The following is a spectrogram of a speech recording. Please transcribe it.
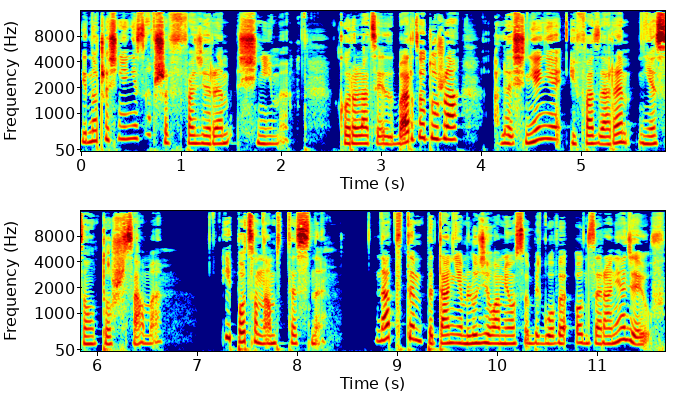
Jednocześnie nie zawsze w fazie REM śnimy. Korelacja jest bardzo duża, ale śnienie i faza REM nie są tożsame. I po co nam te sny? Nad tym pytaniem ludzie łamią sobie głowę od zarania dziejów.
